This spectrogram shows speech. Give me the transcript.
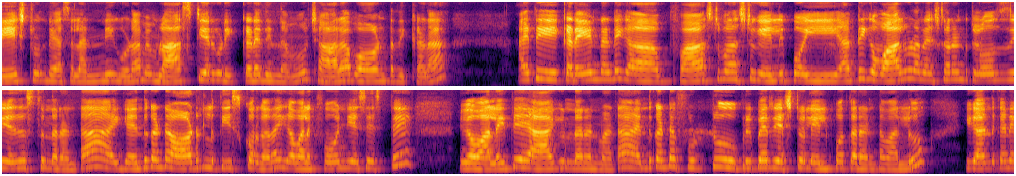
టేస్ట్ ఉంటాయి అసలు అన్నీ కూడా. మేము లాస్ట్ ఇయర్ కూడా ఇక్కడే తిన్నాము. చాలా బాగుంటుంది ఇక్కడ. అయితే ఇక్కడ ఏంటంటే ఇక ఫాస్ట్ ఫాస్ట్గా వెళ్ళిపోయి అంటే ఇక వాళ్ళు కూడా రెస్టారెంట్ క్లోజ్ చేసేస్తున్నారంట. ఇక ఎందుకంటే ఆర్డర్లు తీసుకోరు కదా ఇక వాళ్ళకి ఫోన్ చేసేస్తే ఇక వాళ్ళైతే ఆగి ఉన్నారనమాట ఎందుకంటే ఫుడ్ ప్రిపేర్ చేసేటోళ్ళు వెళ్ళిపోతారంట వాళ్ళు. ఇక అందుకనే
